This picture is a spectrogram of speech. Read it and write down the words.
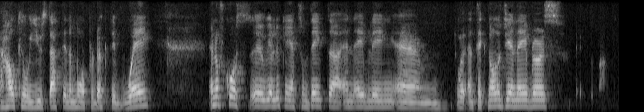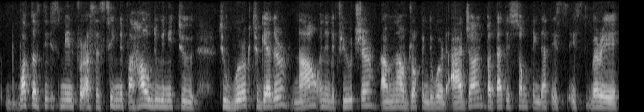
how can we use that in a more productive way? And of course, uh, we are looking at some data enabling um, and technology enablers. What does this mean for us as Signify? How do we need to to work together now and in the future? I'm now dropping the word agile, but that is something that is is very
